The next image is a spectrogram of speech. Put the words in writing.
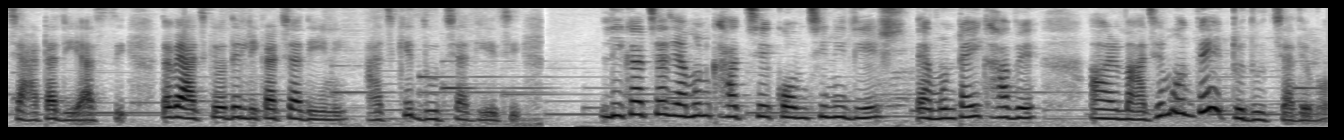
চাটা দিয়ে আসছি। তবে আজকে ওদের লিকার চা দিইনি, আজকে দুধ চা দিয়েছি। লিকার চা যেমন খাচ্ছে, কম চিনি দিয়ে, তেমনটাই খাবে। আর মাঝে মধ্যে একটু দুধ চা দেবো।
